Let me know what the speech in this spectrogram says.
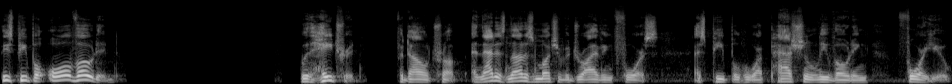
These people all voted with hatred for Donald Trump. And that is not as much of a driving force as people who are passionately voting for you.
